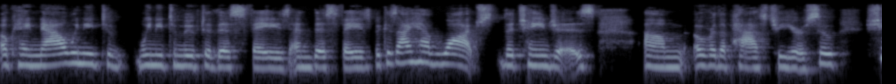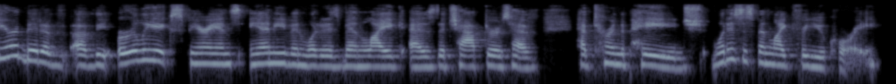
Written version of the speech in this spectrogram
Okay, now we need to we need to move to this phase and this phase because I have watched the changes um, over the past two years. So share a bit of, of the early experience and even what it has been like as the chapters have have turned the page. What has this been like for you, Cori?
